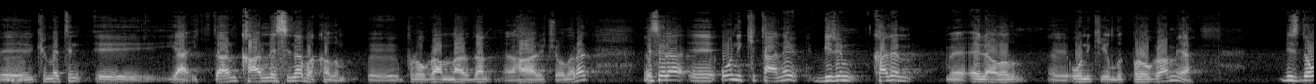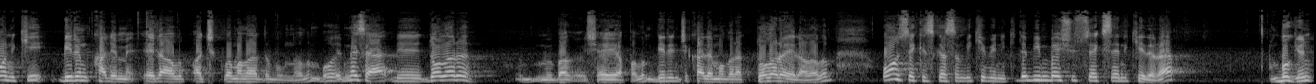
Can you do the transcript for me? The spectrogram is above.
E, hükümetin e, yani iktidarın karnesine bakalım e, programlardan e, hariç olarak. Mesela e, 12 tane birim kalem e, ele alalım. E, 12 yıllık program ya. Biz de 12 birim kalemi ele alıp açıklamalarda bulunalım. Bu mesela bir doları şey yapalım. Birinci kalem olarak doları ele alalım. 18 Kasım 2002'de 1582 lira. Bugün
